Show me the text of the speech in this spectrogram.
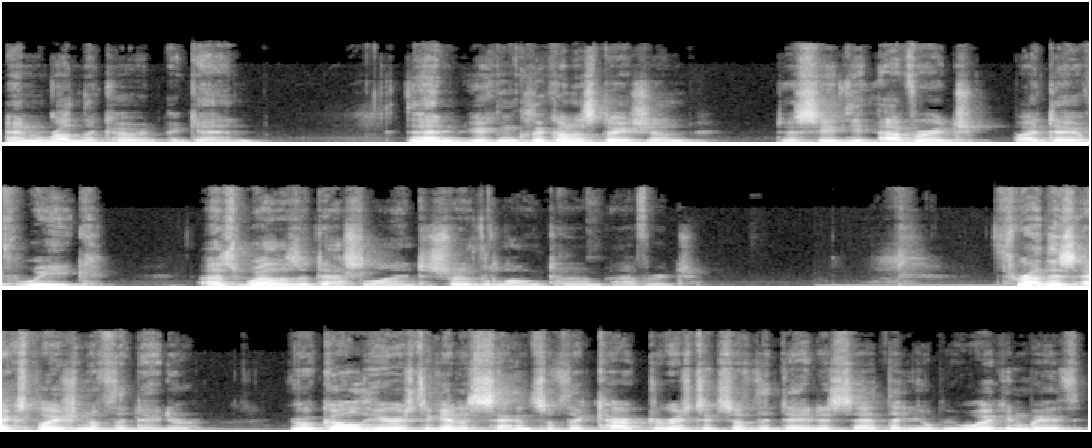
and run the code again, then you can click on a station to see the average by day of week, as well as a dashed line to show the long-term average. Throughout this exploration of the data, your goal here is to get a sense of the characteristics of the data set that you'll be working with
